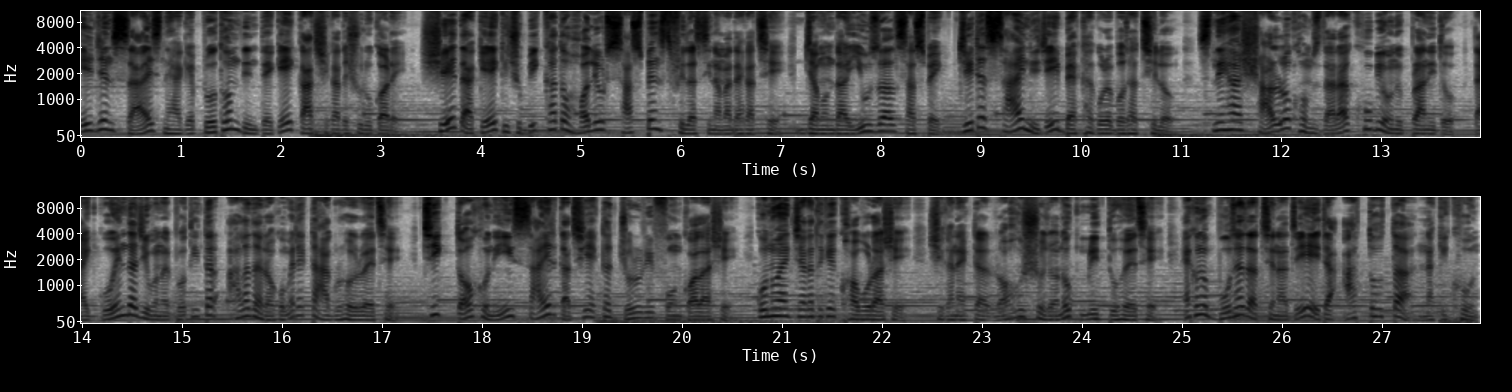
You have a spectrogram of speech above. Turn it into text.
এজেন্ট সাই স্নেহাকে প্রথম দিন থেকে কাজ শেখাতে শুরু করে। সে তাকে কিছু বিখ্যাত হলিউড সাসপেন্স থ্রিলার সিনেমা দেখাচ্ছে, যেমন দ্য ইউজুয়াল সাসপেক্ট, যেটা সাই নিজেই ব্যাখ্যা করে বোঝাচ্ছিল। স্নেহা শার্লক হোমস দ্বারা খুবই অনুপ্রাণিত, তাই গোয়েন্দা জীবনের প্রতি তার আলাদা রকমের একটা আগ্রহ রয়েছে। ঠিক তখনই সাইয়ের কাছে একটা জরুরি ফোন কল আসে। কোনো এক জায়গা থেকে খবর আসে, সেখানে একটা রহস্যজনক মৃত্যু হয়েছে। এখনও বোঝা যাচ্ছে না যে এটা আত্মহত্যা নাকি খুন।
